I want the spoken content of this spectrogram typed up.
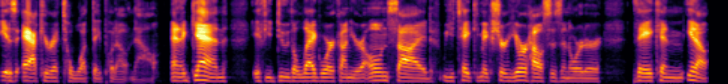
is accurate to what they put out now. And again, if you do the legwork on your own side, you take make sure your house is in order. They can, you know,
